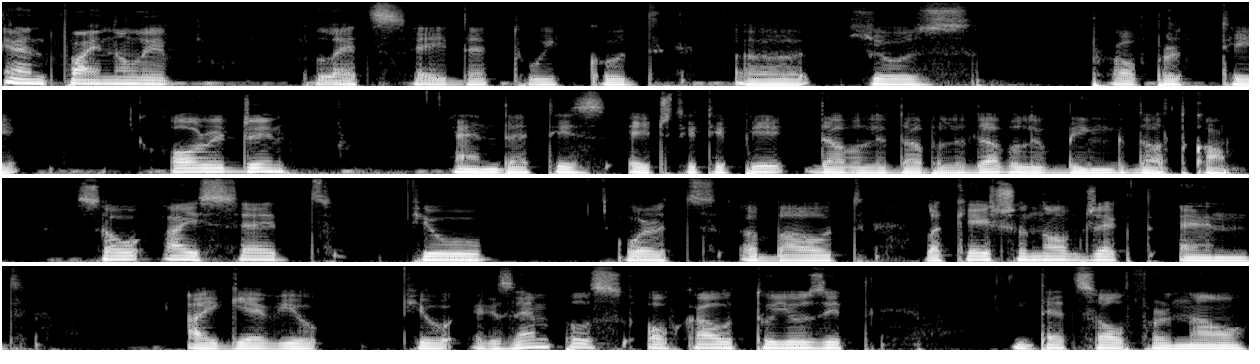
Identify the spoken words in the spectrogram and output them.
And finally let's say that we could uh, use property origin and that is http www.bing.com so i said few words about location object and i gave you few examples of how to use it that's all for now.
